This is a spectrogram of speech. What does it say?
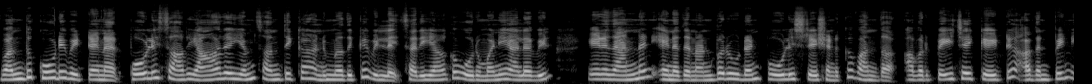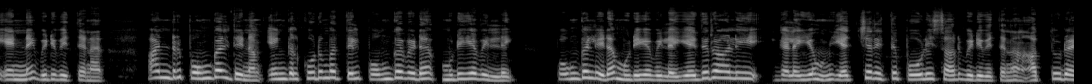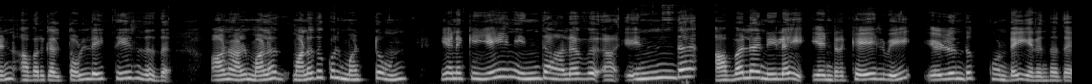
வந்து கூடிவிட்டனர். போலீசார் யாரையும் சந்திக்க அனுமதிக்கவில்லை. சரியாக ஒரு மணி அளவில் எனது அண்ணன் எனது நண்பருடன் போலீஸ் ஸ்டேஷனுக்கு வந்தார். அவர் பேச்சை கேட்டு அதன் பின் என்னை விடுவித்தனர். அன்று பொங்கல் தினம். எங்கள் குடும்பத்தில் பொங்கவிட முடியவில்லை. பொங்கலிட முடியவில்லை. எதிராளிகளையும் எச்சரித்து போலீசார் விடுவித்தனர். அத்துடன் அவர்கள் தொல்லை தீர்ந்தது. ஆனால் மன மனதுக்குள் மட்டும் எனக்கு ஏன் இந்த அளவு இந்த அவல நிலை? என்ற கேள்வி எழுந்து கொண்டே இருந்தது.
